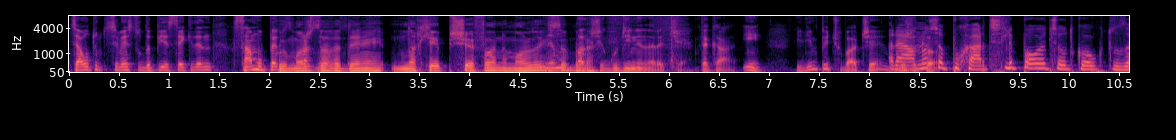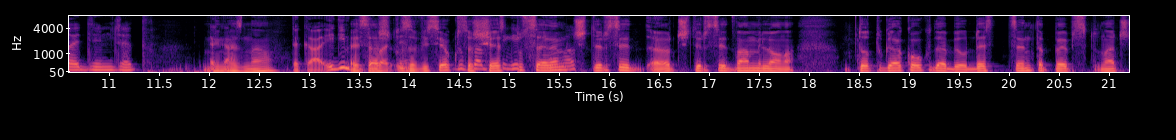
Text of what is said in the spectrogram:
Цялото ти семейство да пие всеки ден само пепси. Ако имаш заведение на хеп шефа, не може да ги Не, му събере. пак ще години нарече. Така. И един пич обаче. Реално вижда ще то- похарчиш ли повече, отколкото за един джет? Така. не знам. Така. Един Е, сега обаче. зависи ако са Докато си 6 ги по 7, купуваш. 40, а, 42 милиона. То тогава колко да е бил? 10 цента пепсито, значи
